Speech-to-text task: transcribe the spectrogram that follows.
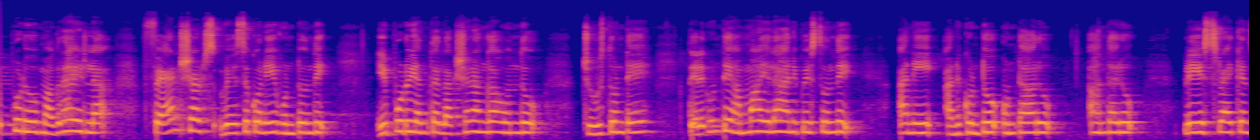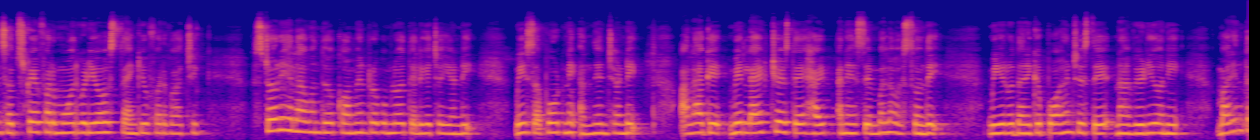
ఎప్పుడు మగ్రాయిడ్లా ఫ్యాన్ షర్ట్స్ వేసుకొని ఉంటుంది. ఇప్పుడు ఎంత లక్షణంగా ఉందో చూస్తుంటే తెలుగుంటి అమ్మ ఎలా అనిపిస్తుంది అని అనుకుంటూ ఉంటారు అందరూ. Please like and subscribe for more videos thank you for watching story ఎలా ఉందో కామెంట్ రూపంలో తెలియచేయండి. మీ సపోర్ట్ని అందించండి. అలాగే మీరు లైక్ చేస్తే హైప్ అనే సింబల్ వస్తుంది. మీరు దానికి పాయింట్ చేస్తే నా వీడియోని మరింత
